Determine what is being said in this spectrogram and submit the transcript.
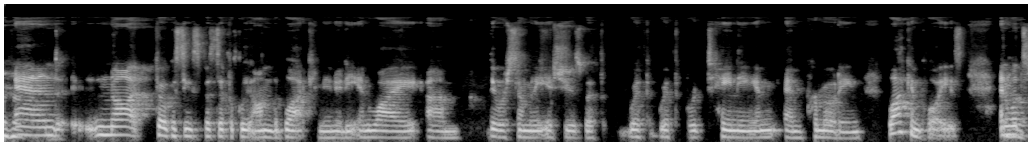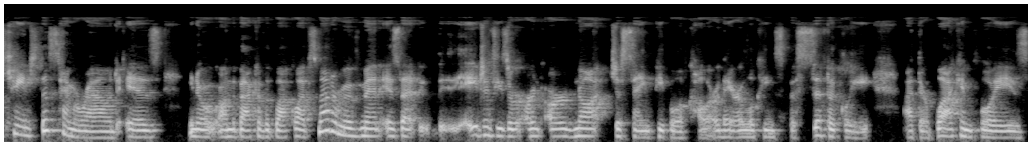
mm-hmm. and not focusing specifically on the black community and why um, there were so many issues with with with retaining and, and promoting black employees and mm-hmm. what's changed this time around is you know on the back of the black lives matter movement is that agencies are, are, are not just saying people of color they are looking specifically at their black employees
